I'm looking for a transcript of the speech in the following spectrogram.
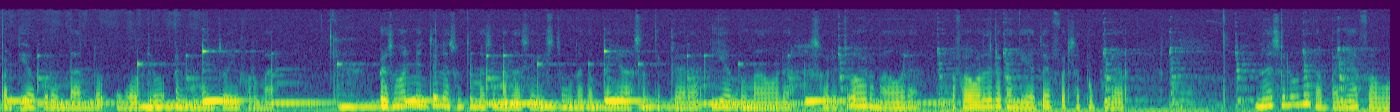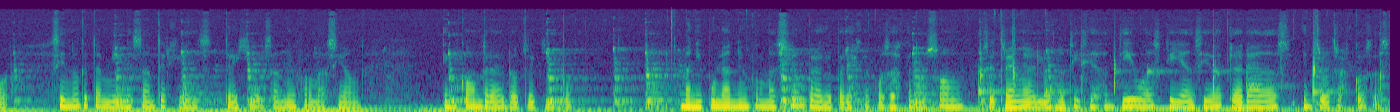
partido por un bando u otro al momento de informar. Personalmente en las últimas semanas he visto una campaña bastante clara y abrumadora, sobre todo abrumadora, a favor de la candidata de Fuerza Popular. No es solo una campaña a favor, sino que también están tergiversando información en contra del otro equipo, manipulando información para que parezca cosas que no son, se traen a la luz noticias antiguas que ya han sido aclaradas, entre otras cosas.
